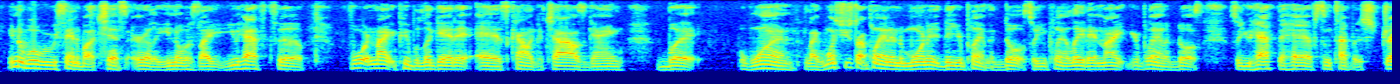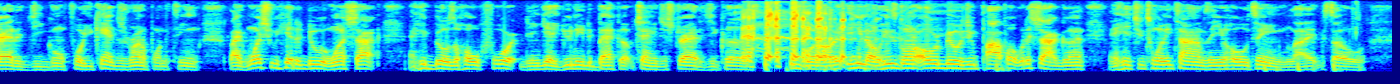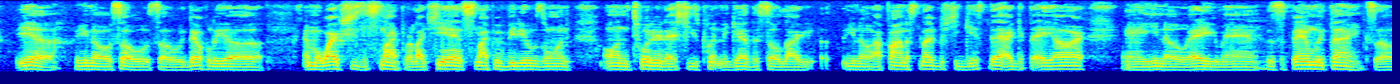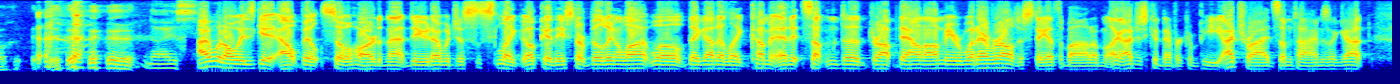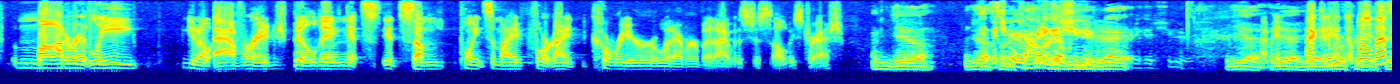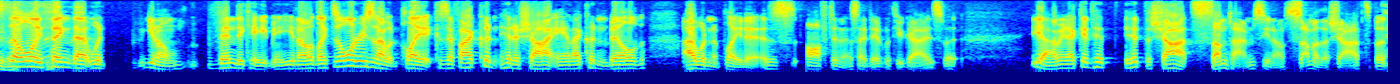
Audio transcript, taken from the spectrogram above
you know what we were saying about chess earlier. You know, it's like you have to. Fortnite people look at it as kind of like a child's game, but one like once you start playing in the morning, then you're playing adults. So you're playing late at night, you're playing adults. So you have to have some type of strategy going forward. You can't just run up on the team. Like once you hit a dude with one shot and he builds a whole fort, then yeah, you need to back up, change your strategy because he's going to, you know, he's going to overbuild you, pop up with a shotgun and hit you 20 times in your whole team. Like so, yeah, you know, so so definitely uh and my wife she's a sniper like she has sniper videos on on twitter that she's putting together so like you know i find a sniper she gets that i get the ar and you know hey man it's a family thing so Nice. I would always get outbuilt so hard in that dude. I would just like, okay, they start building a lot. Well, they gotta like come edit something to drop down on me or whatever. I'll just stay at the bottom. Like I just could never compete. I tried sometimes and got moderately, you know, average building at at some points in my Fortnite career or whatever. But I was just always trash. yeah yeah, Yeah, but so you're a pretty good that we do to shooter. that yeah I mean, yeah yeah I could hit. The, well, that's shooter. the only thing that would, you know, vindicate me. You know, like the only reason I would play it because if I couldn't hit a shot and I couldn't build, I wouldn't have played it as often as I did with you guys. But yeah, I mean, I could hit hit the shots sometimes. You know, some of the shots, but.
